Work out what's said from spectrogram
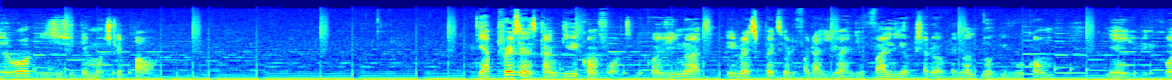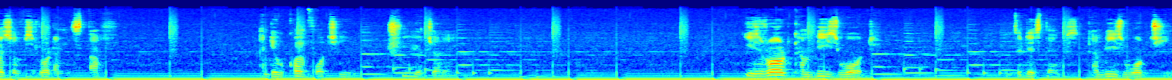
A rod is used to demonstrate power. Their presence can give you comfort because you know that, irrespective of the fact that you are in the valley of the shadow of the Lord, no evil will come near you because of his rod and his staff. And they will comfort you through your journey. His rod can be his word in today's terms, can be his word to you.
